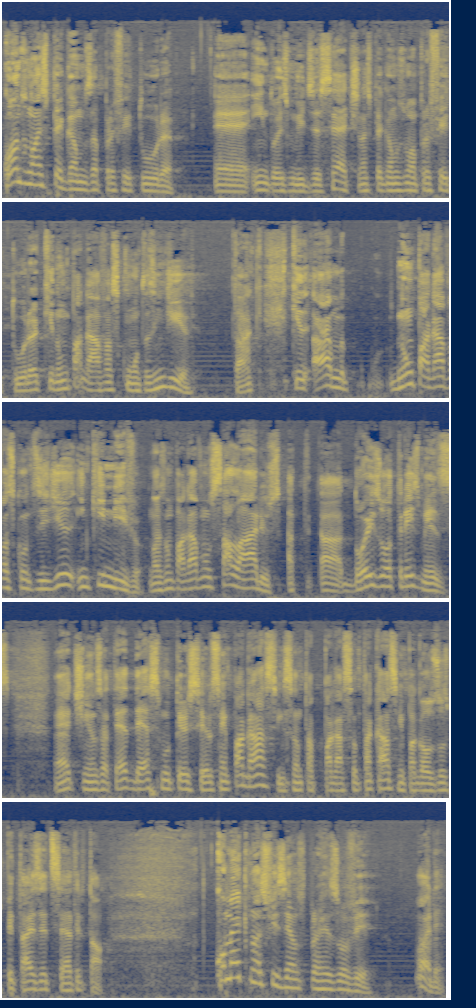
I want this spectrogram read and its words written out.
Quando nós pegamos a prefeitura eh, em 2017, nós pegamos uma prefeitura que não pagava as contas em dia. Tá? Que, ah, não pagava as contas em dia em que nível? Nós não pagávamos salários há, dois ou três meses. Né? Tínhamos até décimo terceiro sem pagar, sem Santa, pagar Santa Casa, sem pagar os hospitais, etc. e tal. Como é que nós fizemos para resolver? Olha,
